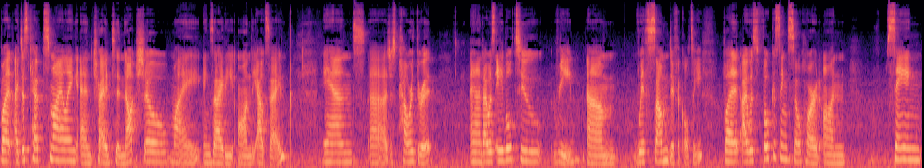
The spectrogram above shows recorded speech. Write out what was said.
But I just kept smiling and tried to not show my anxiety on the outside and uh, just powered through it. And I was able to read um, with some difficulty, but I was focusing so hard on saying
